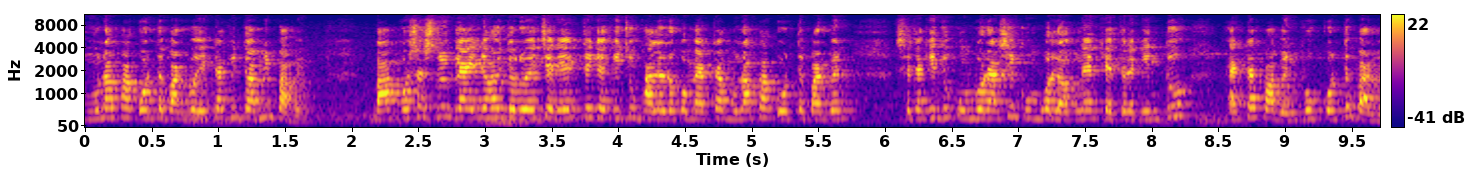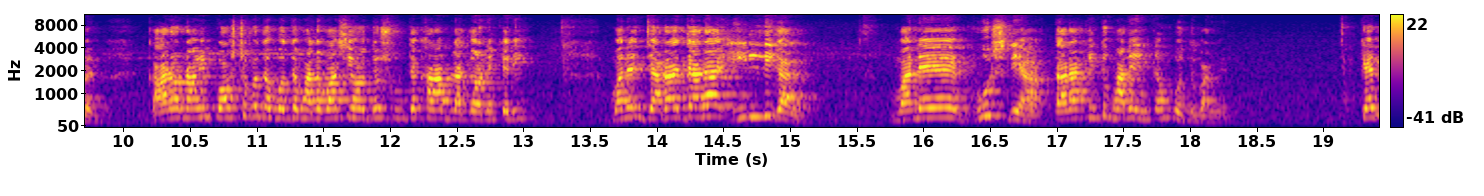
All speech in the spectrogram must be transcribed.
মুনাফা করতে পারব, এটা কিন্তু আপনি পাবেন। বা প্রশাসনিক লাইনে হয়তো রয়েছেন, এর থেকে কিছু ভালো রকম একটা মুনাফা করতে পারবেন। সেটা কিন্তু কুম্ভ রাশি, কুম্ভ লগ্নের ক্ষেত্রে কিন্তু একটা পাবেন, ভোগ করতে পারবেন। কারণ আমি স্পষ্ট কথা বলতে ভালোবাসি, হয়তো শুনতে খারাপ লাগে অনেকেরই। মানে যারা যারা ইনলিগাল মানে ঘুষ নেওয়া তারা কিন্তু ভালো ইনকাম করতে পারবেন। কেন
